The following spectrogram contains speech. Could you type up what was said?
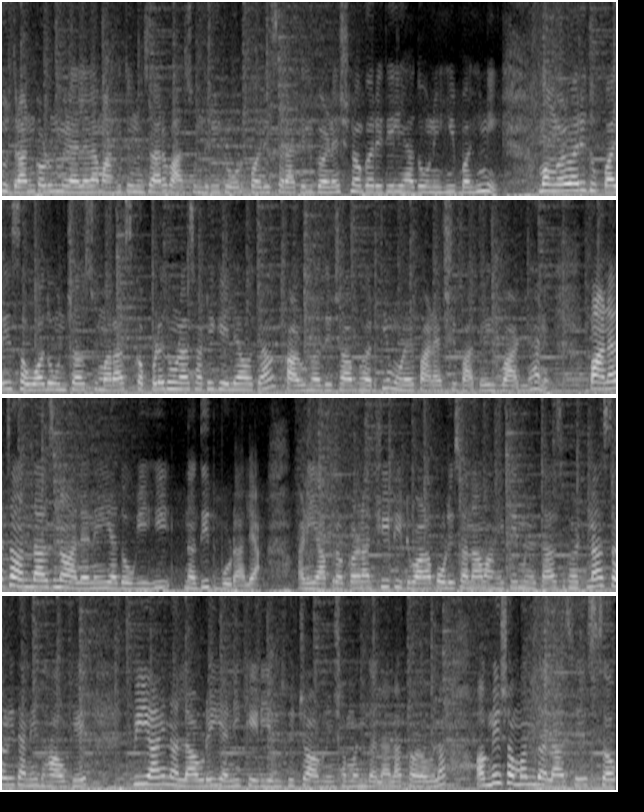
सूत्रांकडून मिळालेल्या माहितीनुसार वासुंदरी रोड परिसरातील गणेशनगर येथील ह्या दोन्हीही बहिणी मंगळवारी दुपारी सव्वा दोनच्या सुमारास कपडे धुण्यासाठी गेल्या होत्या. काळू नदीच्या भरतीमुळे पाण्याची पातळी वाढल्याने पाण्याचा अंदाज न आल्याने या दोघीही नदीत बुडाल्या. आणि या प्रकरणाची टिटवाळा पोलिसांना माहिती मिळताच घटनास्थळी त्यांनी धाव घेत पी आय नलावडे यांनी केडीएमसीच्या अग्निशमन दलाला कळवलं. अग्निशमन दलाचे सब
